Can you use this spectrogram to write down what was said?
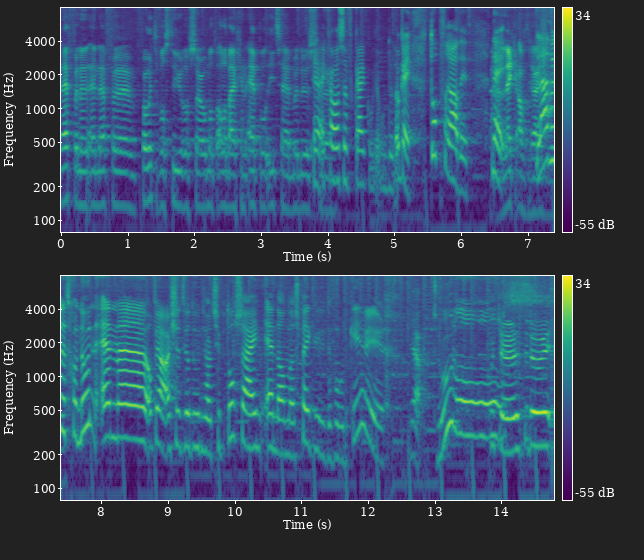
En even een, en even een foto van sturen of zo, omdat we allebei geen Apple iets hebben. Dus, Ja, ik eh, ga wel eens even kijken hoe ik dat moet doen. Oké, top verhaal dit. ja, nee, lekker afdrijven. Laten we dit gewoon doen. En, eh, of ja, als je het wilt doen, zou het super tof zijn. En dan eh, spreken jullie de volgende keer weer. Ja, Doedel! goedjes, doei doei.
